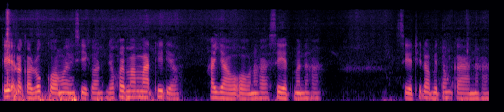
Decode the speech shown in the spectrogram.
เตะแล้วก็ลกกองไว้อย่างสี่ก่อนเดี๋ยวค่อยมามัดที่เดียวเขย่าออกนะคะ เศษมันนะคะ เศษที่เราไม่ต้องการนะคะ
